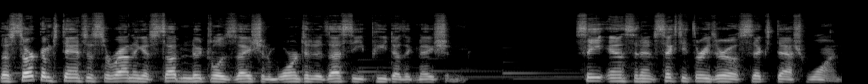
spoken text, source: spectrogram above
the circumstances surrounding its sudden neutralization warranted its SCP designation. See Incident 6306-1.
